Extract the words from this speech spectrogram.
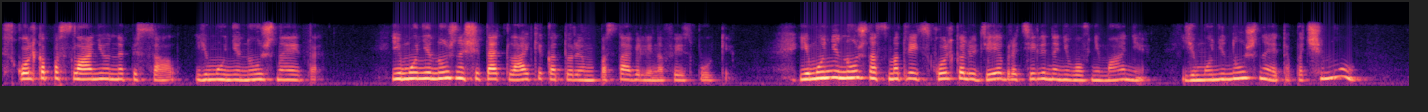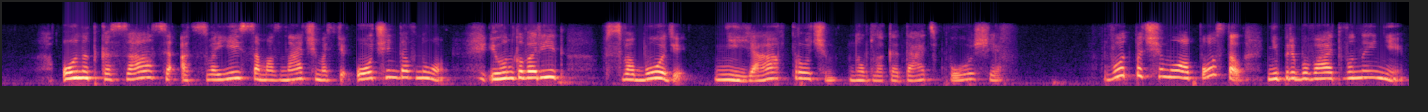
сколько посланий он написал. Ему не нужно это. Ему не нужно считать лайки, которые ему поставили на Фейсбуке. Ему не нужно смотреть, сколько людей обратили на него внимание. Ему не нужно это. Почему? Он отказался от своей самозначимости очень давно. И он говорит в свободе, не я, впрочем, но благодать Божья. Вот почему апостол не пребывает в унынии.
